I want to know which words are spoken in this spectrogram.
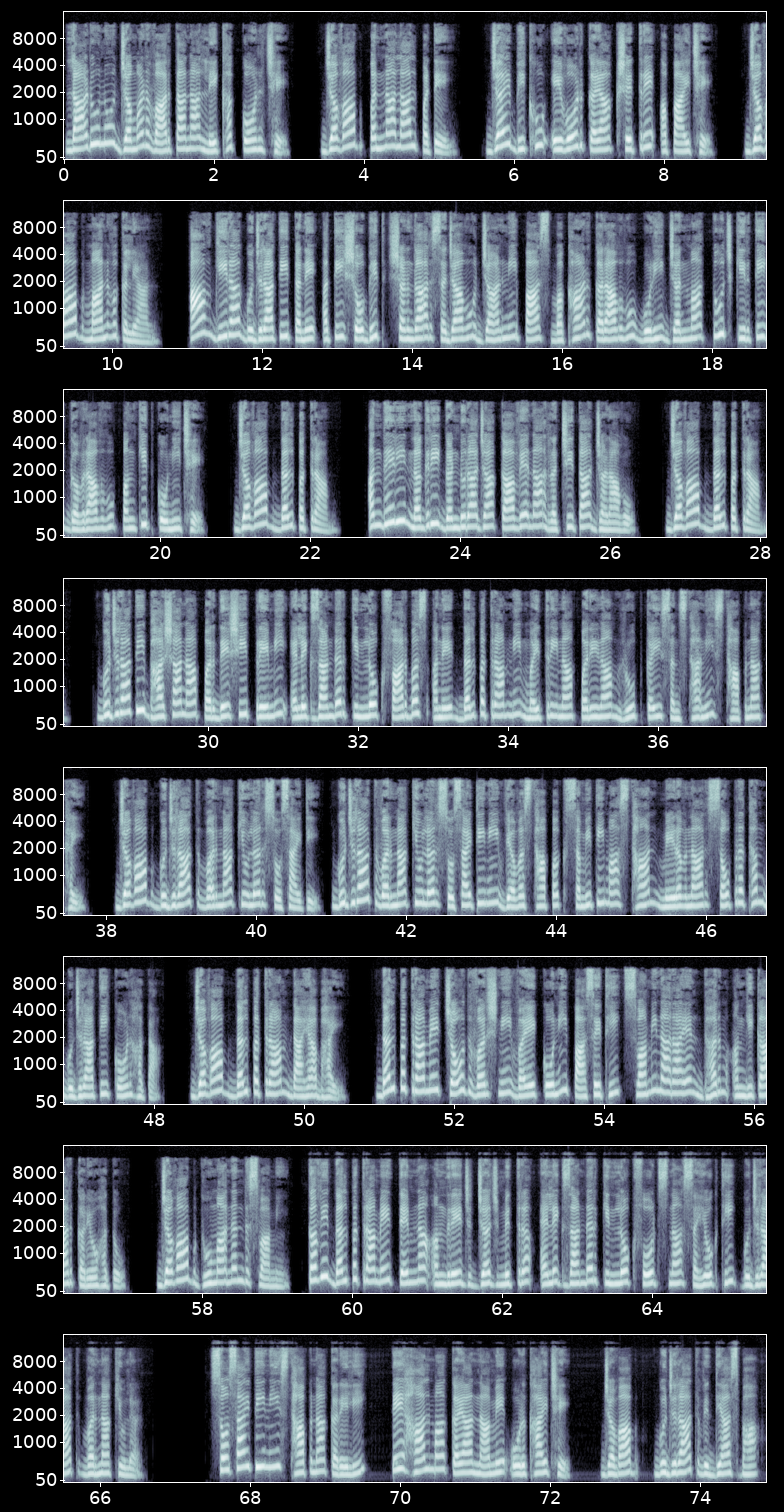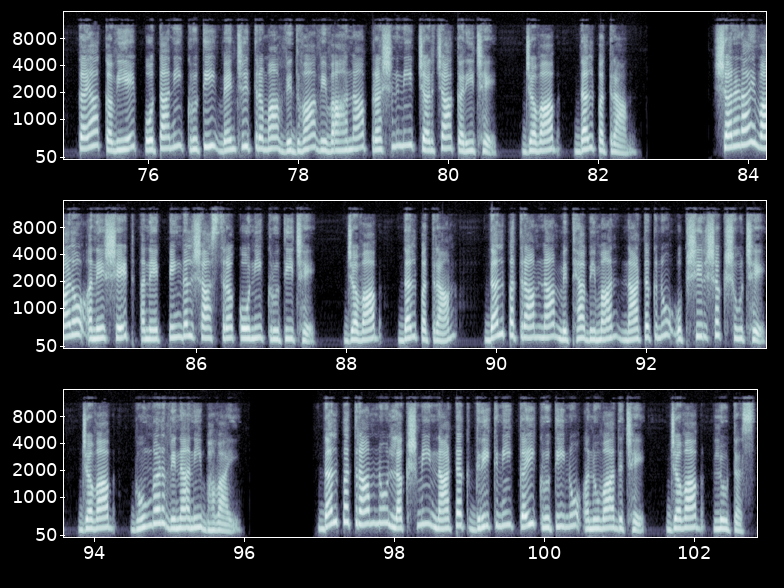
લાડુનું જમણ વાર્તાના લેખક કોણ છે? જવાબ પન્નાલાલ પટેલ. જય ભીખુ એવોર્ડ કયા ક્ષેત્રે અપાય છે? જવાબ માનવ કલ્યાણ. આવ ગીરા ગુજરાતી તને અતિ શોભિત શણગાર સજાવું, જાણની પાસ વખાણ કરાવવું, ગુણી જન્મા તુજ કીર્તિ ગવરાવવું, પંકિત કોની છે? જવાબ દલપતરામ. અંધેરી નગરી ગંડુરાજા કાવ્યના રચિતા જણાવો. જવાબ દલપતરામ. ગુજરાતી ભાષાના પરદેશી પ્રેમી એલેક્ઝાન્ડર કિનલોક ફાર્બસ અને દલપતરામની મૈત્રીના પરિણામ રૂપ કઈ સંસ્થાની સ્થાપના થઈ? જવાબ Gujarat vernacular society. Gujarat vernacular સોસાયટીની વ્યવસ્થાપક સમિતિમાં સ્થાન મેળવનાર સૌપ્રથમ ગુજરાતી કોણ હતા? જવાબ દલપતરામ ડાહ્યાભાઈ દલપતરામે ચૌદ વર્ષની વયે કોની પાસેથી સ્વામિનારાયણ ધર્મ અંગીકાર કર્યો હતો? જવાબ ભૂમાનંદ સ્વામી. કવિ દલપતરામે તેમના અંગ્રેજ જજ મિત્ર એલેક્ઝાન્ડર કિનલોક ફોર્ટ્સના સહયોગથી ગુજરાત વર્નાક્યુલર સોસાયટીની સ્થાપના કરેલી, તે હાલમાં કયા નામે ઓળખાય છે? જવાબ, ગુજરાત વિદ્યાસભા. કયા કવિએ પોતાની કૃતિ વેંચિત્રમાં વિધવા વિવાહના પ્રશ્નની ચર્ચા કરી છે? જવાબ, દલપતરામ. શરણાઈવાળો અને શેઠ અને પિંગલશાસ્ત્ર કોની કૃતિ છે? જવાબ, દલપતરામ. દલપતરામના મિથ્યાભિમાન નાટકનું ઉપશીર્ષક શું છે? જવાબ ભૂંગળ વિનાની ભવાઈ. દલપતરામનું લક્ષ્મી નાટક ગ્રીકની કઈ કૃતિનો અનુવાદ છે? જવાબ, લૂટસ.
